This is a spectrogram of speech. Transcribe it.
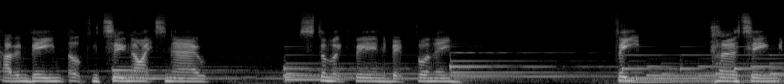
having been up for two nights now, stomach feeling a bit funny, feet hurting,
